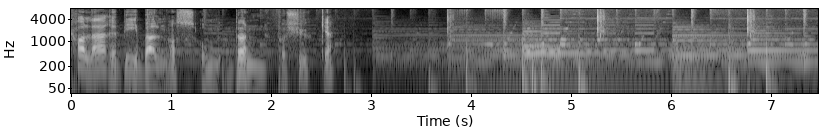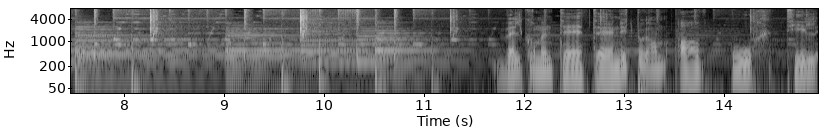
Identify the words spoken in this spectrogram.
Hva lærer Bibelen oss om bønn for syke? Velkommen til et eh, nytt program av Ord til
